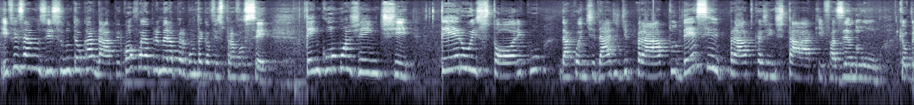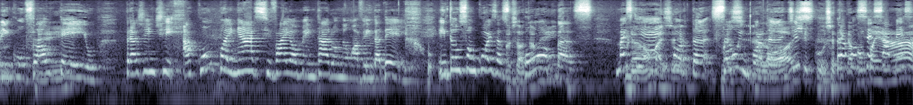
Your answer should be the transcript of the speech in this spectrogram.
E fizemos isso no teu cardápio. Qual foi a primeira pergunta que eu fiz para você? Tem como a gente ter o histórico da quantidade de prato, desse prato que a gente está aqui fazendo um, que eu brinco, um flauteio, para a gente acompanhar se vai aumentar ou não a venda dele. Então são coisas Exatamente. bobas. Mas Não, que é mas é- importan- são mas é importantes tem para você acompanhar. saber se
